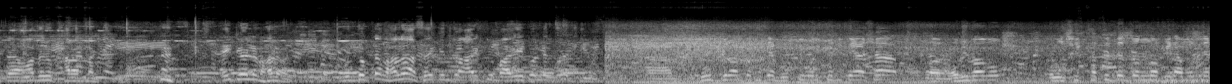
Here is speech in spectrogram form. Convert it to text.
এটা আমাদেরও খারাপ লাগছে। এইটা হলে ভালো উদ্যোগটা ভালো আছে, কিন্তু আর একটু বাড়িয়ে করলে পরে ঠিক দূর দূরান্ত থেকে ভর্তি পরীক্ষা দিতে আসা অভিভাবক এবং শিক্ষার্থীদের জন্য বিনামূল্যে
